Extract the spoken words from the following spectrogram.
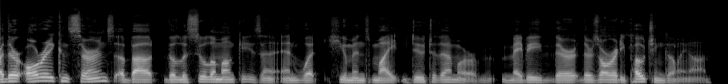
Are there already concerns about the Lesula monkeys and, and what humans might do to them, or maybe there, there's already poaching going on?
